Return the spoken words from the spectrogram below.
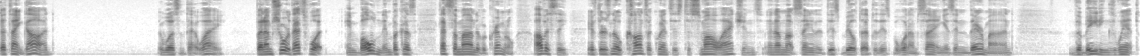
But thank God it wasn't that way. But I'm sure that's what emboldened him because that's the mind of a criminal. Obviously, if there's no consequences to small actions, and I'm not saying that this built up to this, but what I'm saying is in their mind, the beatings went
